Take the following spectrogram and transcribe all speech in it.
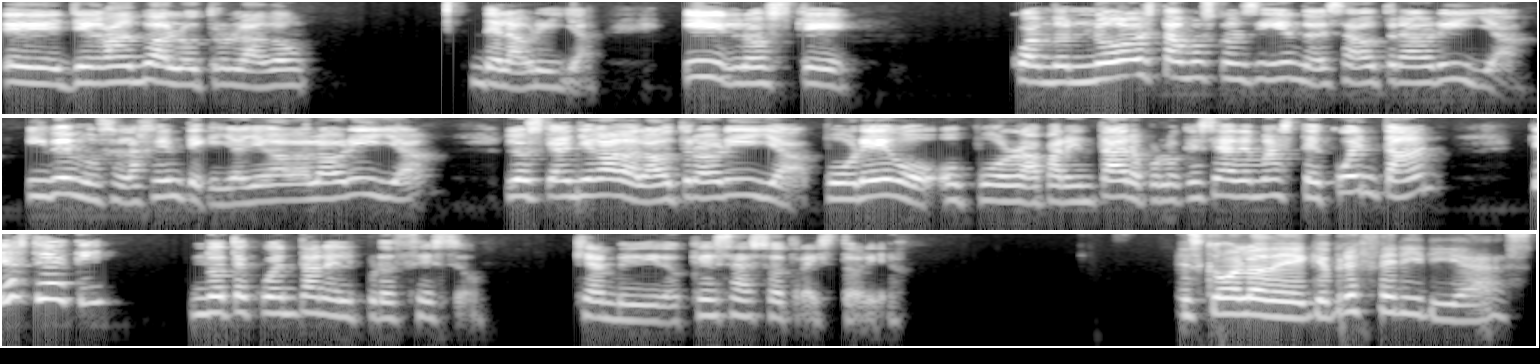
eh, llegando al otro lado de la orilla. Y los que cuando no estamos consiguiendo esa otra orilla y vemos a la gente que ya ha llegado a la orilla, los que han llegado a la otra orilla por ego o por aparentar o por lo que sea, además te cuentan, ya estoy aquí, no te cuentan el proceso que han vivido, que esa es otra historia. Es como lo de, ¿qué preferirías?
